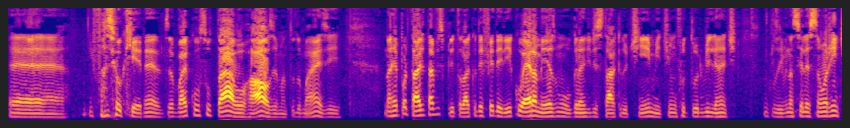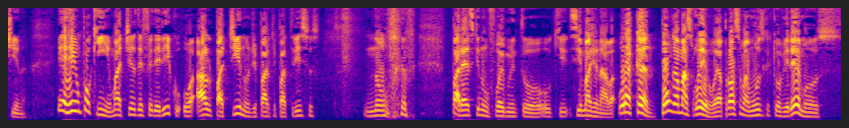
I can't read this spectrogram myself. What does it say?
É, E fazer o quê, né? Você vai consultar o Hauserman e tudo mais. E na reportagem estava escrito lá que o De Federico era mesmo o grande destaque do time, tinha um futuro brilhante, inclusive na seleção argentina. Errei um pouquinho. Matias De Federico, o Alpatino de Parque Patrícios, não. Parece que não foi muito o que se imaginava. Huracan, Ponga Mas Huevo, é a próxima música que ouviremos.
